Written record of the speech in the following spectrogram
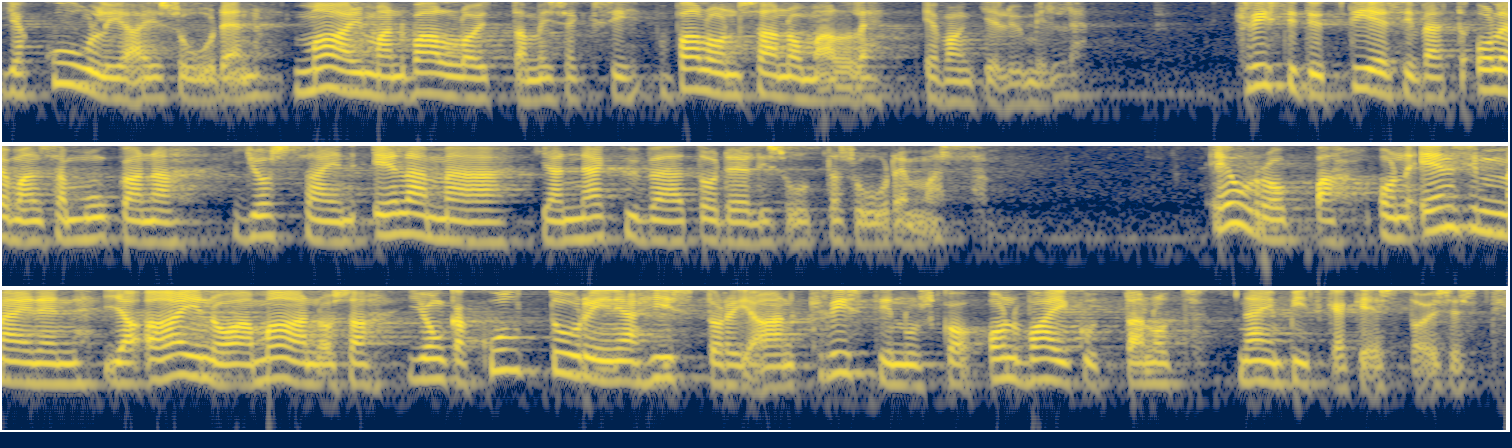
ja kuuliaisuuden maailman valloittamiseksi valon sanomalle evankeliumille. Kristityt tiesivät olevansa mukana jossain elämää ja näkyvää todellisuutta suuremmassa. Eurooppa on ensimmäinen ja ainoa maanosa, jonka kulttuuriin ja historiaan kristinusko on vaikuttanut näin pitkäkestoisesti.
